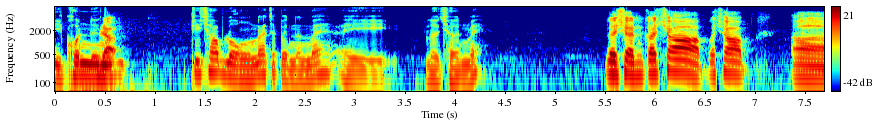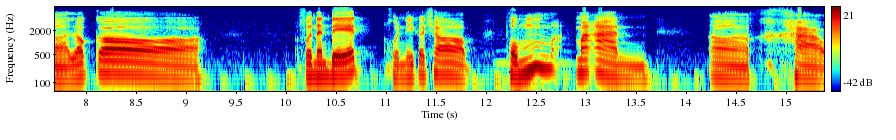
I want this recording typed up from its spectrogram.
อีกคนหนึ่งแล้วที่ชอบลงน่าจะเป็นนั้นไหมไอเลอเชิญไหมเลเชนก็ชอบก็ชอบ เอ่อแล้วก็ เฟอร์นันเดสคนนี้ก็ชอบ ผมมาอ่านเอ่อข่าว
